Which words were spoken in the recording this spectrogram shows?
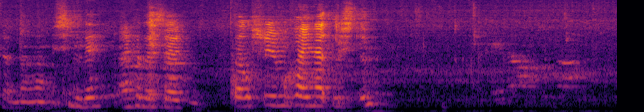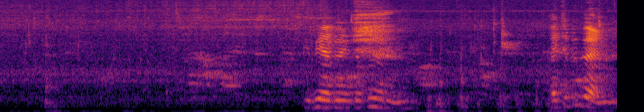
Tamam. Şimdi arkadaşlar tavuk suyumu kaynatmıştım. Biber ne koyuyorum? Acı biber mi?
